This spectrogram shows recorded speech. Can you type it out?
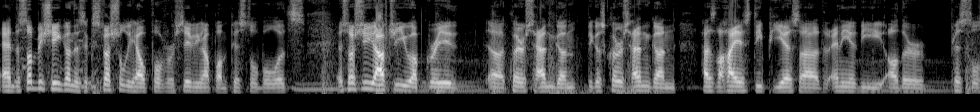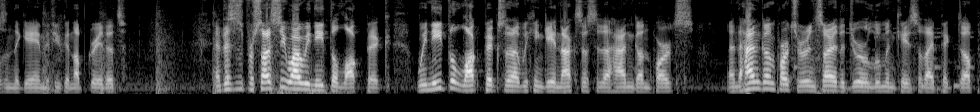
And the submachine gun is especially helpful for saving up on pistol bullets, especially after you upgrade uh, Claire's handgun, because Claire's handgun has the highest DPS out of any of the other pistols in the game if you can upgrade it. And this is precisely why we need the lockpick. We need the lockpick so that we can gain access to the handgun parts. And the handgun parts are inside the Duralumin case that I picked up.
